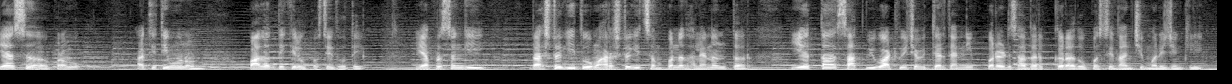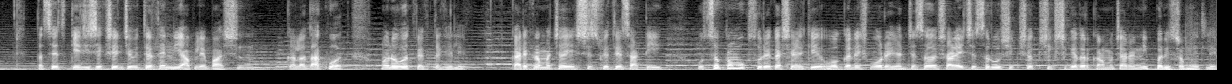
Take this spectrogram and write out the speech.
यासह प्रमुख अतिथी म्हणून पालक देखील उपस्थित होते. या प्रसंगी राष्ट्रगीत व महाराष्ट्रगीत संपन्न झाल्यानंतर इयत्ता सातवी आठवीच्या विद्यार्थ्यांनी परेड सादर करत उपस्थितांची मने जिंकली. तसेच के जी सेक्शनच्या विद्यार्थ्यांनी आपले भाषण कला दाखवत मनोगत व्यक्त केले. कार्यक्रमाच्या यशस्वीतेसाठी उत्सवप्रमुख सुरेखा शेळके व गणेश मोरे यांच्यासह शाळेचे सर्व शिक्षक शिक्षकेतर कर्मचाऱ्यांनी परिश्रम घेतले.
